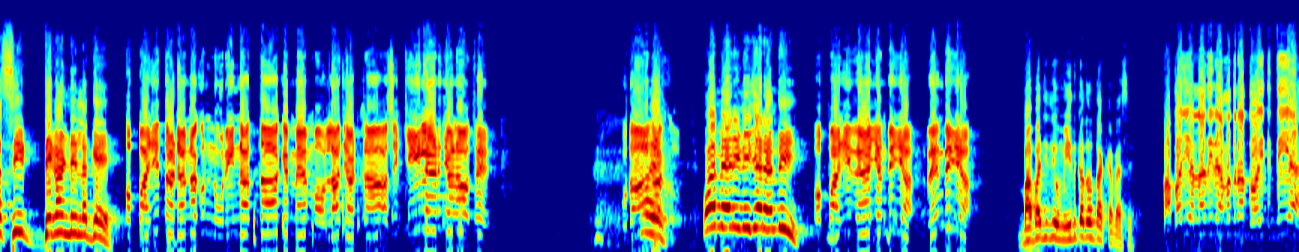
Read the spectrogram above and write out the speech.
ਅਸੀਂ ਡਿਗਣ ਨਹੀਂ ਲੱਗੇ। ਉਹ ਭਾਜੀ ਤੁਹਾਡਾ ਨਾ ਕੋਈ ਨੂਰੀ ਨਾਤਾ ਕਿ ਮੈਂ ਮੌਲਾ ਜੱਟ। ਆ ਅਸੀਂ ਕੀ ਲੈਣ ਜਾਣਾ ਉੱਥੇ? ਖੁਦਾ ਓਏ ਮੇਰੀ ਨਹੀਂ ਜੇ ਰਹਿੰਦੀ। ਉਹ ਭਾਜੀ ਰਹਿ ਜਾਂਦੀ ਆ ਰਹਿੰਦੀ ਆ। ਬਾਬਾ ਜੀ ਦੀ ਉਮੀਦ ਕਦੋਂ ਤੱਕ ਹੈ ਵੈਸੇ? ਬਾਬਾ ਜੀ ਅੱਲਾ ਦੀ ਰਹਿਮਤ ਨਾਲ ਦਵਾਈ ਦਿੱਤੀ ਹੈ।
